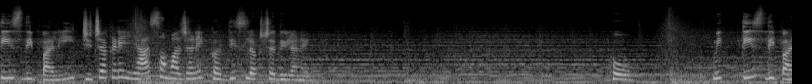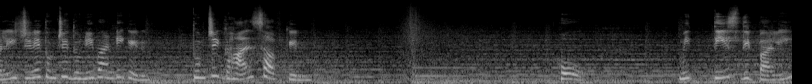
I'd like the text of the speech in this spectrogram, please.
तीच दीपाली जिच्याकडे ह्या समाजाने कधीच लक्ष दिलं नाही. हो मी तीच दीपाली जिने तुमची धुनी भांडी केली तुमची घाण साफ केली. हो मी तीच दीपाली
